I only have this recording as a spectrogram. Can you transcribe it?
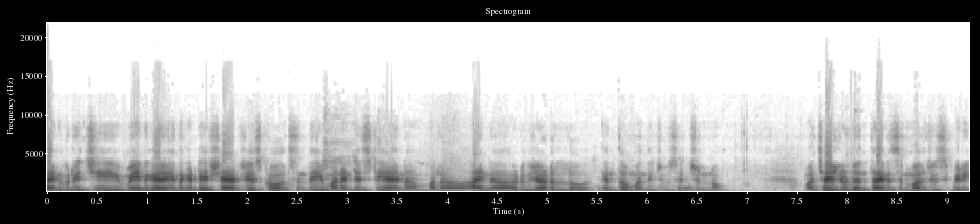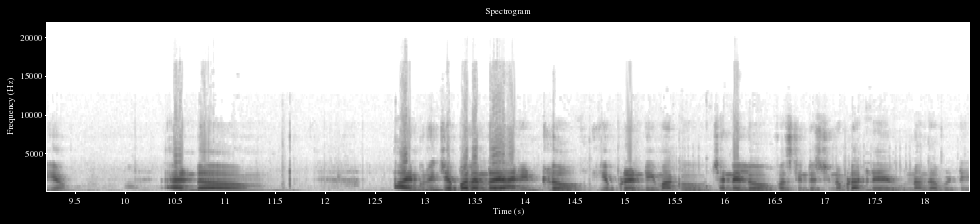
ఆయన గురించి మెయిన్గా ఎందుకంటే షేర్ చేసుకోవాల్సింది మన ఇండస్ట్రీ ఆయన మన ఆయన అడుగుజాడల్లో ఎంతోమంది చూసి వచ్చున్నాం మా చైల్డ్హుడ్ అంతా ఆయన సినిమాలు చూసి పెరిగాం. అండ్ ఆయన గురించి చెప్పాలంటే ఆయన ఇంట్లో ఎప్పుడండి మాకు చెన్నైలో ఫస్ట్ ఇండస్ట్రీ ఉన్నప్పుడు అక్కడే ఉన్నాం కాబట్టి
